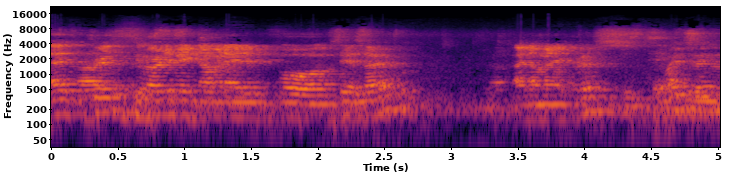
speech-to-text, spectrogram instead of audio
Has Chris already been nominated for CSO? I nominate Chris. Wait, so-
